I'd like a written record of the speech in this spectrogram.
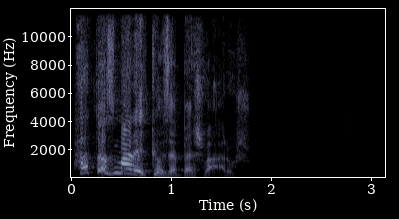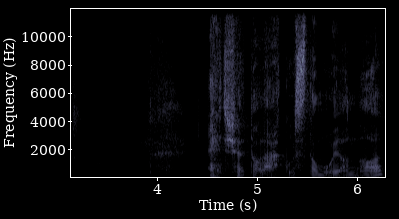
Hát az már egy közepes város. Egy se találkoztam olyannal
